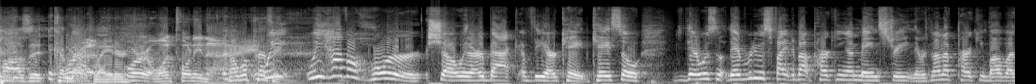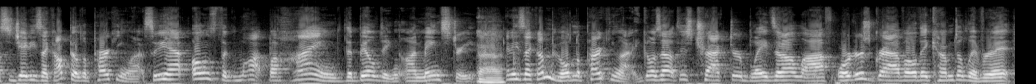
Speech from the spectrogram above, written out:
pause it, come We're back at, later. We're at 129. Oh, we're perfect. we we have a horror show in our back of the arcade. Okay, so there was everybody was fighting about parking on Main Street, and there was not enough parking. Blah blah. blah. So JD's like, "I'll build a parking lot." So he ha- owns the lot behind the building on Main Street, Uh-huh. and he's like, "I'm building a parking lot." He goes out with his tractor, blades it all off, orders gravel. They come deliver it.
